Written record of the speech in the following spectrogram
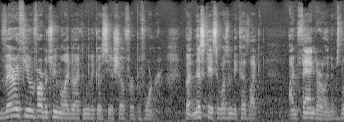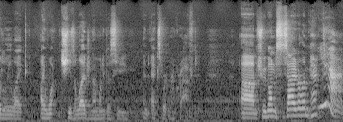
very few and far between will I be like I'm gonna go see a show for a performer. But in this case it wasn't because like I'm fangirling, it was literally like I want she's a legend, I want to go see an expert in her craft. Um, should we go into societal impact? Yeah.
